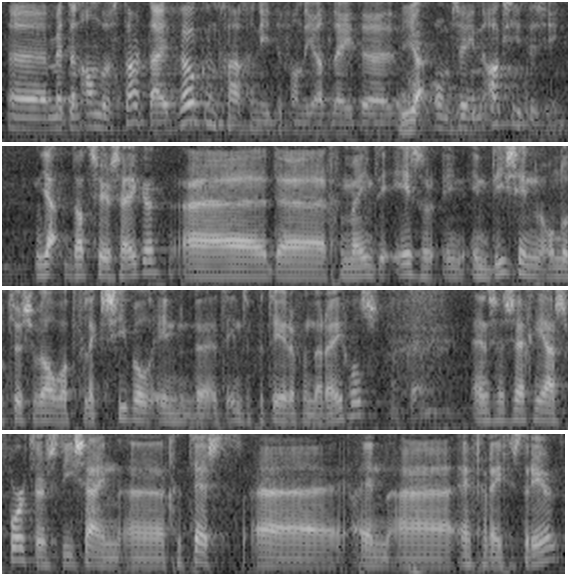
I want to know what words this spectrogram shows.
uh, met een andere starttijd wel kunt gaan genieten van die atleten ja. om ze in actie te zien. Ja, dat zeer zeker. de gemeente is er in, in die zin ondertussen wel wat flexibel in de, het interpreteren van de regels. Okay. En ze zeggen, ja, sporters die zijn getest en, en geregistreerd.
